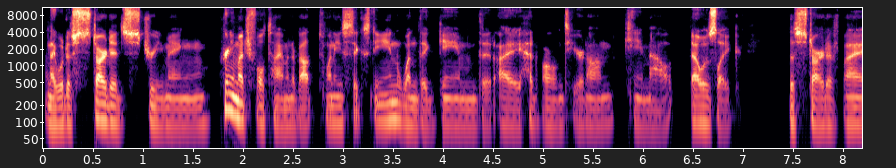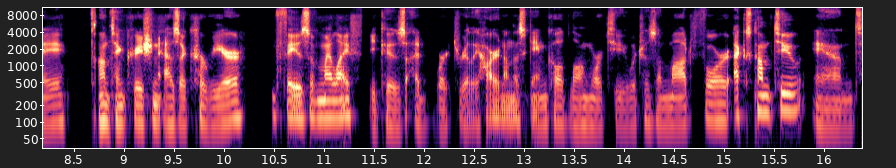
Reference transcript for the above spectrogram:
and I would have started streaming pretty much full time in about 2016 when the game that I had volunteered on came out. That was like the start of my content creation as a career phase of my life because I'd worked really hard on this game called Long War 2, which was a mod for XCOM 2 and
